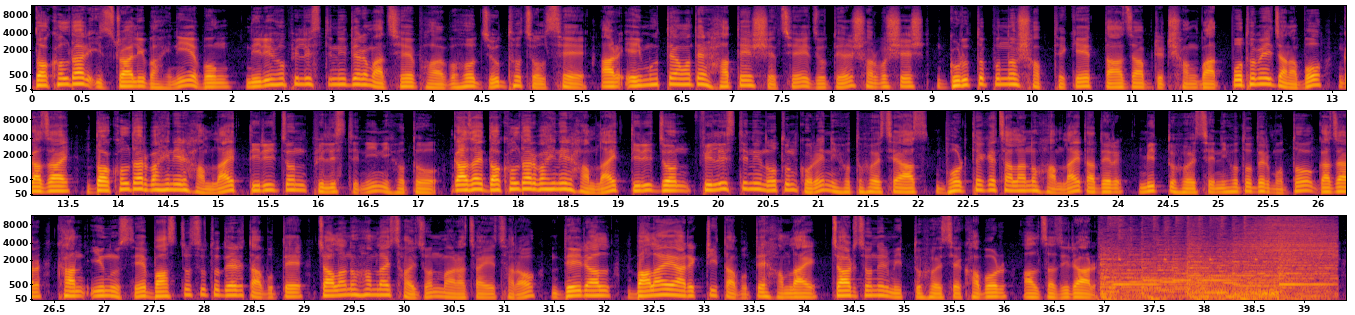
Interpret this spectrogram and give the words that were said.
দখলদার ইসরায়েলি বাহিনী এবং নিরীহ ফিলিস্তিনিদের মাঝে ভয়াবহ যুদ্ধ চলছে। আর এই মুহূর্তে আমাদের হাতে এসেছে যুদ্ধের সর্বশেষ গুরুত্বপূর্ণ সবথেকে তাজা আপডেট সংবাদ। প্রথমেই জানাব, গাজায় দখলদার বাহিনীর হামলায় তিরিশ জন ফিলিস্তিনি নিহত। গাজায় দখলদার বাহিনীর হামলায় তিরিশ জন ফিলিস্তিনি নতুন করে নিহত হয়েছে। আজ ভোর থেকে চালানো হামলায় তাদের মৃত্যু হয়েছে। নিহতদের মতো গাজার খান ইউনুসে বাস্তুচ্যুতদের তাঁবুতে চালানো হামলায় ছয়জন মারা যায়। এছাড়াও দেইরাল বালায় আরেকটি তাঁবুতে হামলায় চারজনের মৃত্যু হয়েছে, খবর আল জাজিরার।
